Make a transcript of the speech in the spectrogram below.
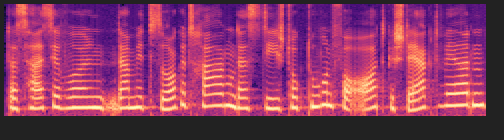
Das heißt, wir wollen damit damit Sorge tragen, dass die Strukturen vor Ort gestärkt werden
